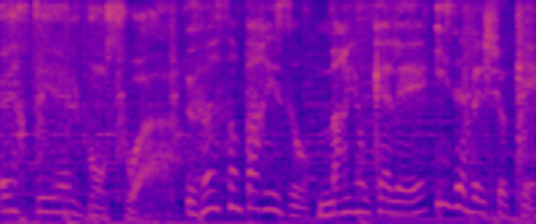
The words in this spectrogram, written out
RTL Bonsoir. Vincent Parisot, Marion Calais, Isabelle Choquet.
